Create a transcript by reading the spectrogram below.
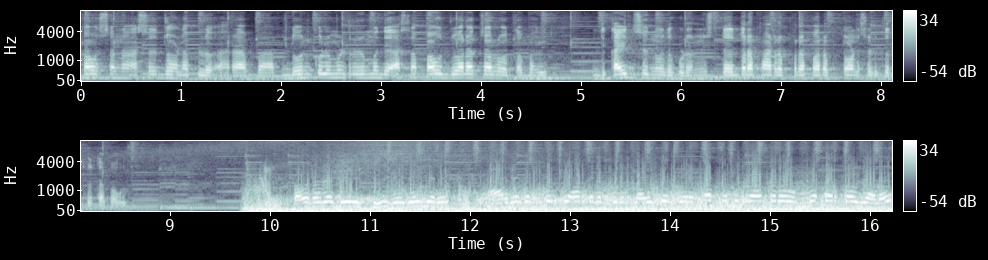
पावसानं असं झोडापलं. अरा बाप दोन किलोमीटरमध्ये असा पाऊस जोरात चालू होता भाई म्हणजे काही दिसत नव्हतं पुढं. नुसतं रफा रफ तोंड सडकत होता पाऊस. पावसासाठी डेंजर आहे अर्ध्या पाऊस झाला आहे.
